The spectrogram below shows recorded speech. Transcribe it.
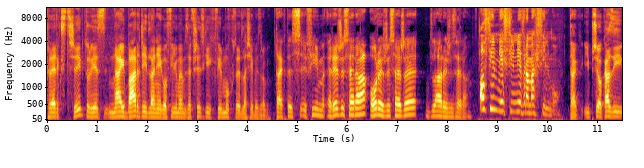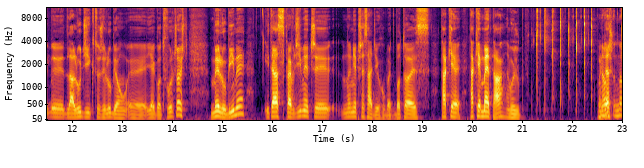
Clerks 3, który jest najbardziej dla niego filmem ze wszystkich filmów, które dla siebie zrobił. tak, to jest film reżysera o reżyserze dla reżysera. O filmie w filmie w ramach filmu. Tak, i przy okazji y, dla ludzi, którzy lubią y, jego twórczość, my lubimy i teraz sprawdzimy, czy no nie przesadził Hubert, bo to jest takie, takie meta. No, no,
